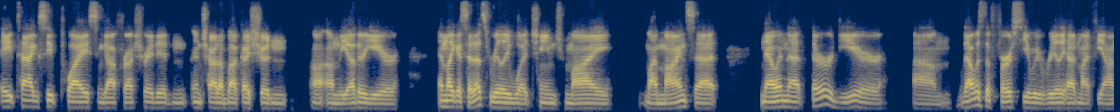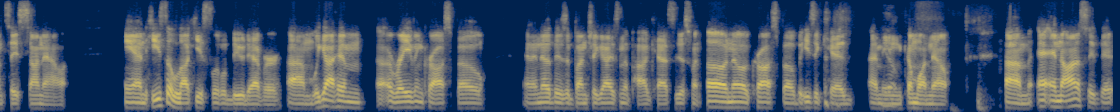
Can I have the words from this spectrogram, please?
ate tag soup twice and got frustrated and, and shot a buck I shouldn't uh, on the other year. And like I said, that's really what changed my my mindset. Now in that third year, um, that was the first year we really had my fiance's son out and he's the luckiest little dude ever. Um, we got him a Ravin crossbow, and I know there's a bunch of guys in the podcast that just went, "Oh no, a crossbow," but he's a kid. I mean, yeah. come on now. Um, and, and, honestly, the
